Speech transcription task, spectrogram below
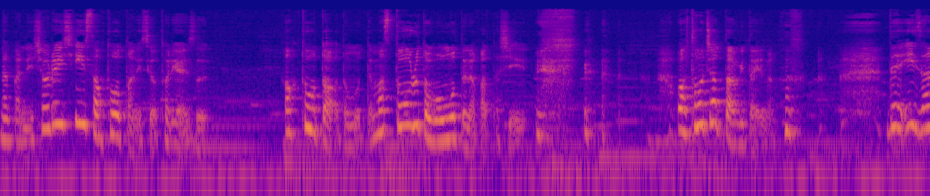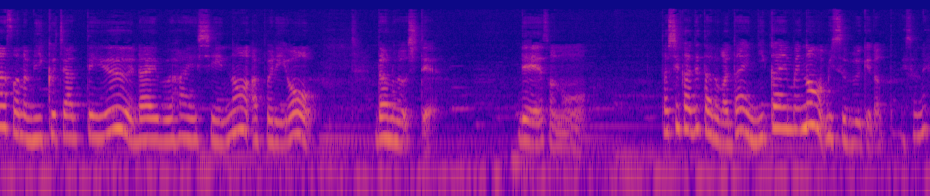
なんかね書類審査を通ったんですよとりあえず。あ通ったと思って。まず通るとも思ってなかったし。あ通っちゃったみたいな。でいざそのミクチャっていうライブ配信のアプリをダウンロードして。でその私が出たのが第2回目のミスブーケだったんですよね。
